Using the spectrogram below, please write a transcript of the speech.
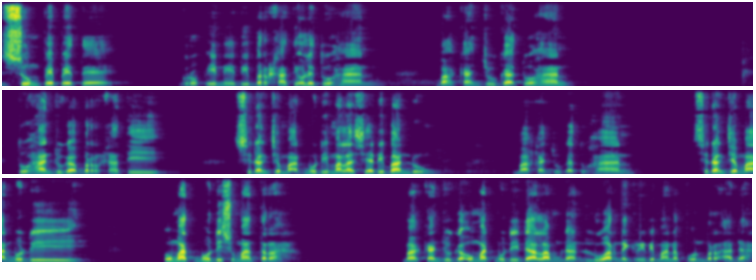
Zoom PPT, grup ini diberkati oleh Tuhan, bahkan juga Tuhan, Tuhan juga berkati sidang jemaatmu di Malaysia di Bandung. Bahkan juga Tuhan sidang jemaatmu di umatmu di Sumatera. Bahkan juga umatmu di dalam dan luar negeri di mana pun berada.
